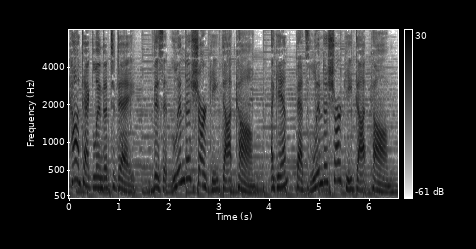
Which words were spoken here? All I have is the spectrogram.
contact Linda today. Visit lindasharkey.com. Again, that's lindasharkey.com.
